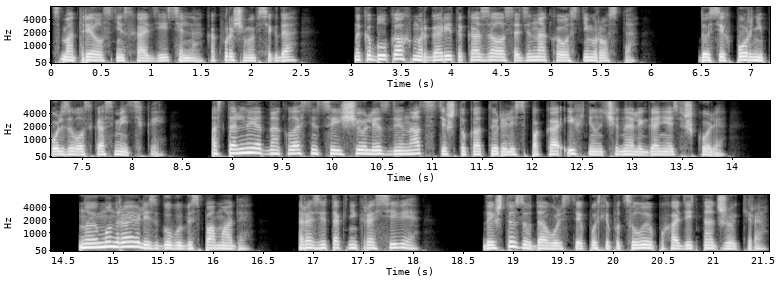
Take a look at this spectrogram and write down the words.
Смотрел снисходительно, как, впрочем, и всегда. На каблуках Маргарита казалась одинаково с ним роста. До сих пор не пользовалась косметикой. Остальные одноклассницы еще лет с двенадцати штукатурились, пока их не начинали гонять в школе. Но ему нравились губы без помады. Разве так не красивее? Да и что за удовольствие после поцелуя походить на Джокера?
